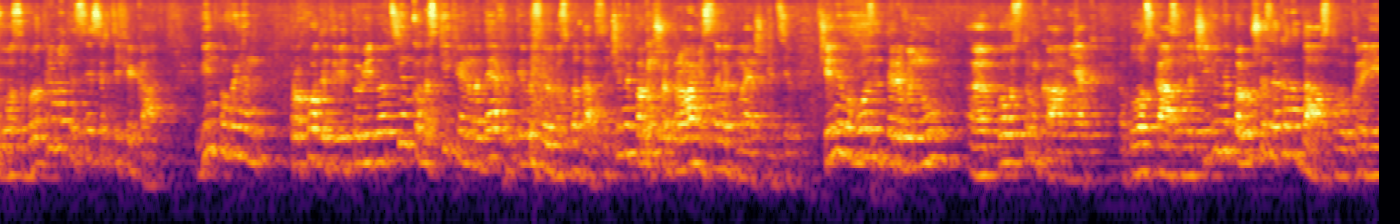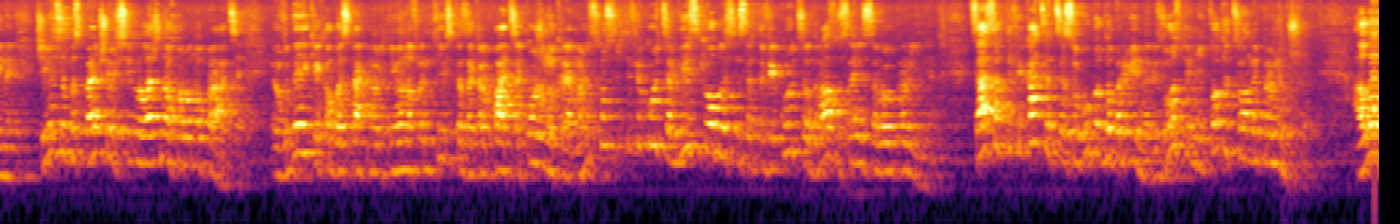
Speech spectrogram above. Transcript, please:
лісгосп, аби отримати цей сертифікат, він повинен проходити відповідну оцінку, наскільки він веде ефективно своє господарство, чи не порушує права місцевих мешканців, чи не вивозить деревину е, по струмкам, як було сказано, чи він не порушує законодавство України, чи він забезпечує всі належну охорону праці. В деяких областях, наприклад, Івано-Франківська, Закарпаття, кожен окремо лісгосп сертифікується, в Львівській області сертифікується одразу все лісове управління. Ця сертифікація це сугубо добровільна. Лісгоспів ніхто до цього не примушує. Але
